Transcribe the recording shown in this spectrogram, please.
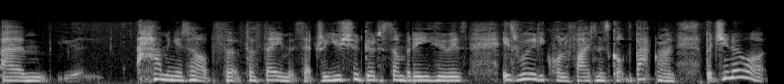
um, hamming it up for, for fame, etc. You should go to somebody who is is really qualified and has got the background. But you know what?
